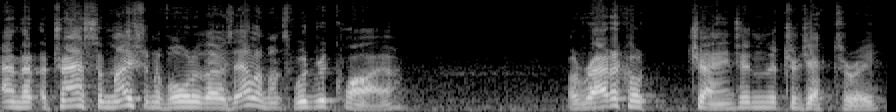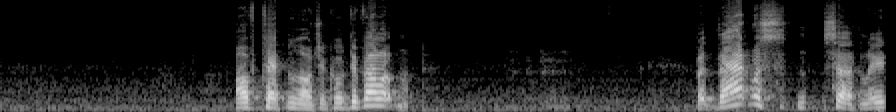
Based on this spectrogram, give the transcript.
And that a transformation of all of those elements would require a radical change in the trajectory of technological development. But that was certainly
